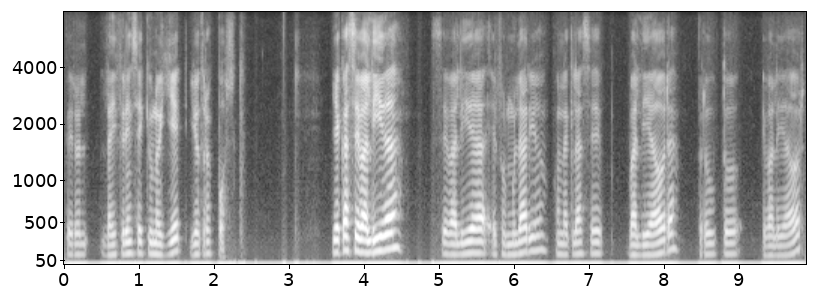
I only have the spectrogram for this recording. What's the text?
pero la diferencia es que uno es get y otro es post. Y acá se valida, se valida el formulario con la clase validadora, producto validador.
